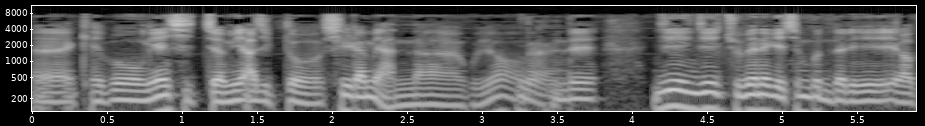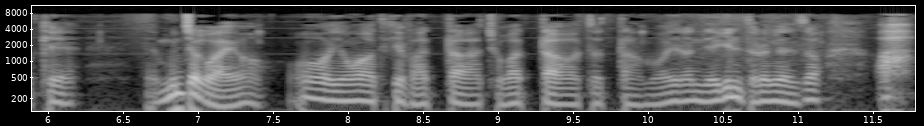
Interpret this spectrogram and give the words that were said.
에, 개봉의 시점이 아직도 실감이 안 나고요. 네. 근데 이제 이제 주변에 계신 분들이 이렇게 문자가 와요. 어, 영화 어떻게 봤다, 좋았다, 어쩌다, 뭐 이런 얘기를 들으면서 아,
